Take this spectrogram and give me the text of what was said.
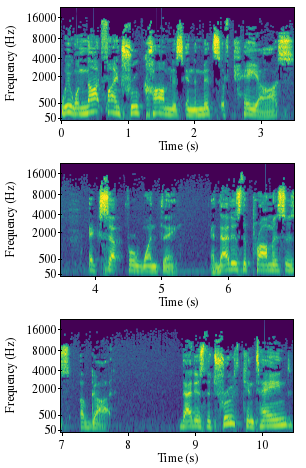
we will not find true calmness in the midst of chaos except for one thing, and that is the promises of God. That is the truth contained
